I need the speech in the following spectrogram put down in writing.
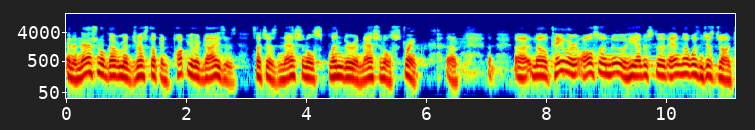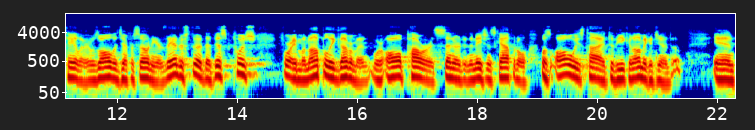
and a national government dressed up in popular guises such as national splendor and national strength. Uh, uh, now, Taylor also knew, he understood, and that wasn't just John Taylor, it was all the Jeffersonians. They understood that this push for a monopoly government where all power is centered in the nation's capital was always tied to the economic agenda. And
